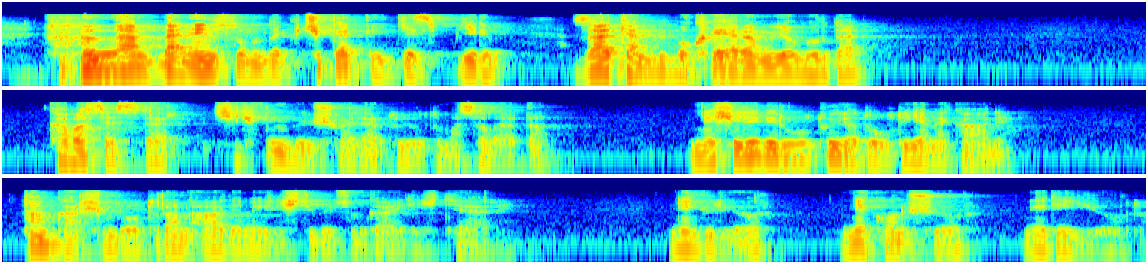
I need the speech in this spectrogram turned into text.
Lan ben en sonunda küçük Hakkı'yı kesip yerim. Zaten bir boka yaramıyor burada. Kaba sesler, çirkin gülüşmeler duyuldu masalardan. Neşeli bir uğultuyla doldu yemekhane. Tam karşımda oturan Adem'e ilişti gözüm gayri ihtiyari. Ne gülüyor, ne konuşuyor, ne de yiyordu.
